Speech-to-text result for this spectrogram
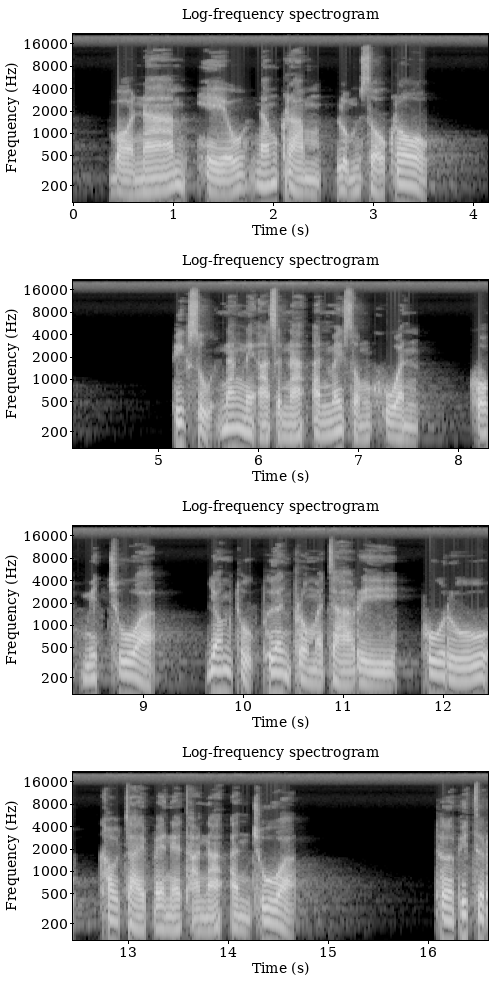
ำบ่อน้ำเหว น้ำครำหลุมโสโครก ภิกษุนั่งในอาสนะอันไม่สมควร คบมิตรชั่ว ย่อมถูกเพื่อนพรหมจารี ผู้รู้เข้าใจไปในฐานะอันชั่ว เธอพิจาร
